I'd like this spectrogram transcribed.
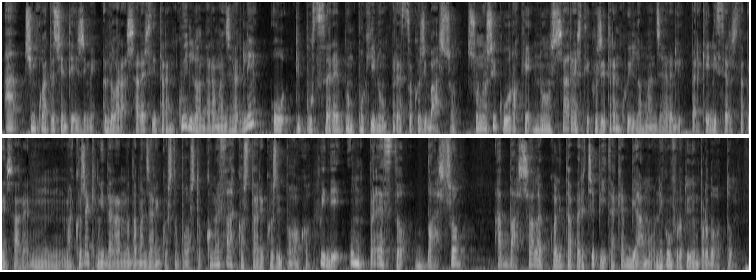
a 50 centesimi, allora saresti tranquillo andare a mangiare lì o ti puzzerebbe un pochino un prezzo così basso? Sono sicuro che non saresti così tranquillo a mangiare lì, perché inizieresti a pensare, mm, ma cos'è che mi daranno da mangiare in questo posto? Come fa a costare così poco? Quindi un prezzo basso abbassa la qualità percepita che abbiamo nei confronti di un prodotto.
